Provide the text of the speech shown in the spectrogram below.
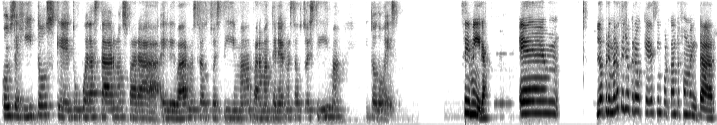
consejitos que tú puedas darnos para elevar nuestra autoestima, para mantener nuestra autoestima y todo eso. Sí, mira, em, lo primero que yo creo que es importante fomentar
